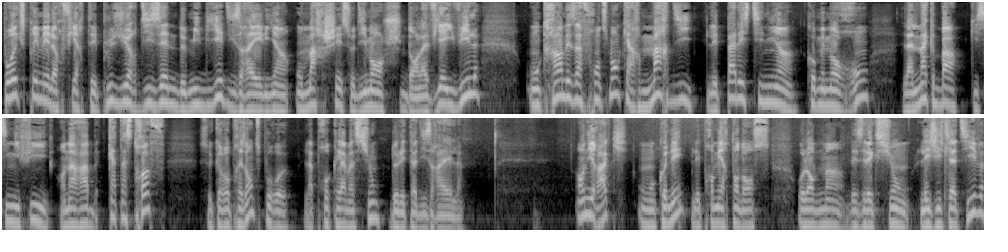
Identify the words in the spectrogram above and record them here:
Pour exprimer leur fierté, plusieurs dizaines de milliers d'Israéliens ont marché ce dimanche dans la vieille ville. On craint des affrontements car mardi, les Palestiniens commémoreront la Nakba, qui signifie en arabe catastrophe, ce que représente pour eux la proclamation de l'État d'Israël. En Irak, on connaît les premières tendances au lendemain des élections législatives.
